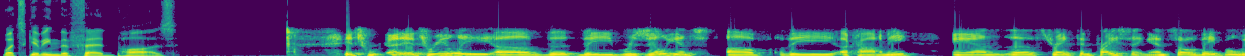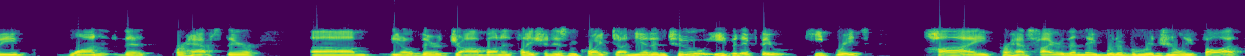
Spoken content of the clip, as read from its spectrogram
What's giving the Fed pause? It's it's really uh, the the resilience of the economy and the strength in pricing, and so they believe one that perhaps their um, you know their job on inflation isn't quite done yet, and two, even if they keep rates high, perhaps higher than they would have originally thought,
